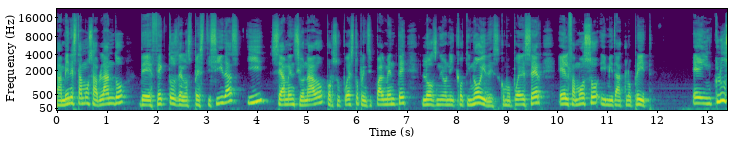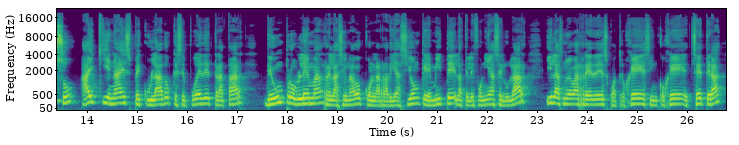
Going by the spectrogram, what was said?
también estamos hablando de efectos de los pesticidas y se ha mencionado, por supuesto, principalmente los neonicotinoides, como puede ser el famoso imidacloprid. E incluso hay quien ha especulado que se puede tratar de un problema relacionado con la radiación que emite la telefonía celular y las nuevas redes 4G, 5G, etcétera,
